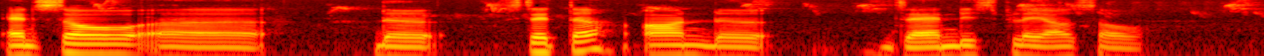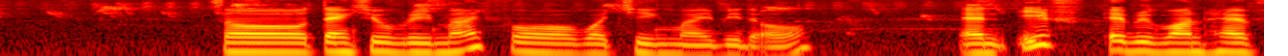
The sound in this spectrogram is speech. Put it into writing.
And so uh, the stator on the Zen display also so thank you very much for watching my video. And if everyone have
